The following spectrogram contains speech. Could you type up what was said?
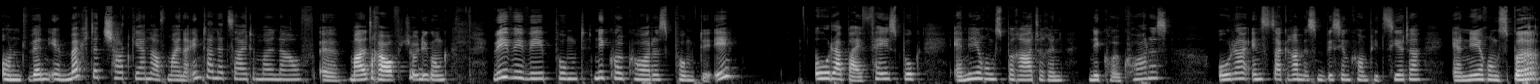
Und wenn ihr möchtet, schaut gerne auf meiner Internetseite mal, auf, äh, mal drauf, Entschuldigung, www.nicolecordes.de oder bei Facebook Ernährungsberaterin Nicole Cordes oder Instagram ist ein bisschen komplizierter, Ernährungsbrr,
